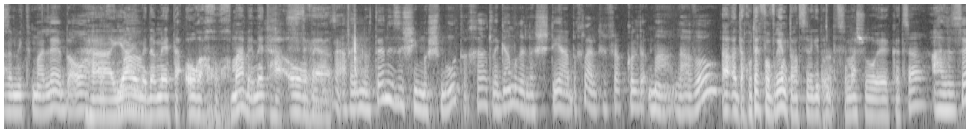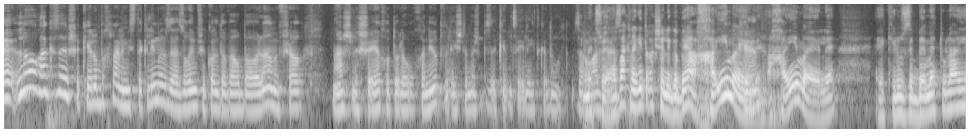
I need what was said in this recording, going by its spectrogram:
שזה מתמלא באור החוכמה. היין מדמה את האור החוכמה, באמת האור וה... זה הרי נותן איזושהי משמעות אחרת לגמרי לשתייה. בכלל, אפשר כל דבר... מה, לעבור? אה, אנחנו תכף עוברים, אתה רצית להגיד עוד משהו אה, קצר? על זה, לא, רק זה, שכאילו בכלל, אם מסתכלים על זה, אז רואים שכל דבר בעולם אפשר ממש לשייך אותו לרוחניות ולהשתמש בזה כאמצעי להתקדמות. מצוין. זה. אז רק נגיד רק שלגבי החיים האלה, כן. החיים האלה, כאילו זה באמת אולי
